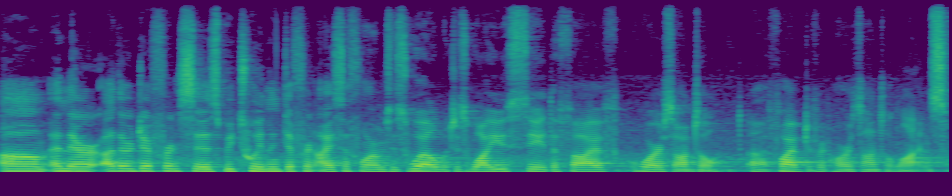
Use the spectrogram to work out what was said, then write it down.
Um, and there are other differences between the different isoforms as well, which is why you see the five horizontal, uh, five different horizontal lines.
